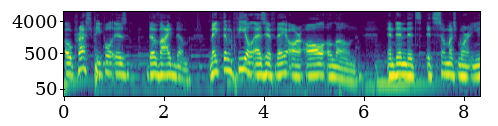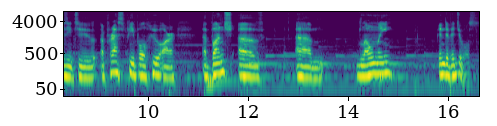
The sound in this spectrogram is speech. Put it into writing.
oppress people is divide them, make them feel as if they are all alone. And then it's it's so much more easy to oppress people who are a bunch of um, lonely individuals.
